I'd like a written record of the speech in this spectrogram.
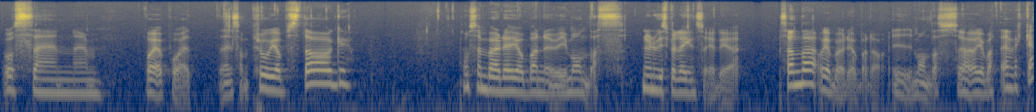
Och sen var jag på ett, en liksom provjobbsdag. Och sen började jag jobba nu i måndags. Nu när vi spelar in så är det söndag och jag började jobba då i måndags. Så jag har jobbat en vecka.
